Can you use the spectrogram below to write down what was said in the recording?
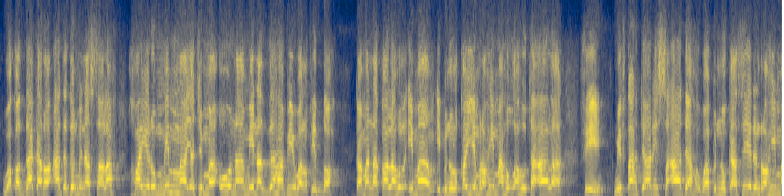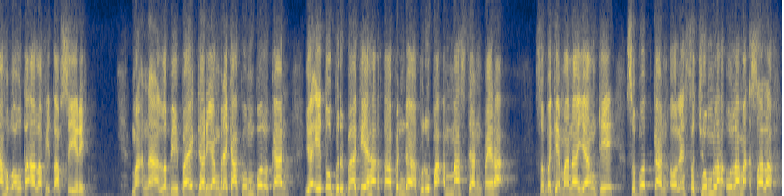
Wa qad dzakara adadun minas salaf khairum mimma yajma'una minadz zahabi wal fiddah. Kama naqalahul Imam Ibnul Qayyim rahimahullahu taala fi Miftah dari Sa'adah wa Ibnu Katsir rahimahullahu taala fi tafsirih. Makna lebih baik dari yang mereka kumpulkan yaitu berbagai harta benda berupa emas dan perak sebagaimana yang disebutkan oleh sejumlah ulama salaf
